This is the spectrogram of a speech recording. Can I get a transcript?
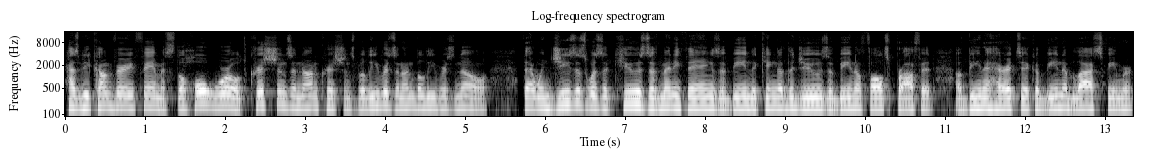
has become very famous. The whole world, Christians and non Christians, believers and unbelievers, know that when Jesus was accused of many things, of being the king of the Jews, of being a false prophet, of being a heretic, of being a blasphemer,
